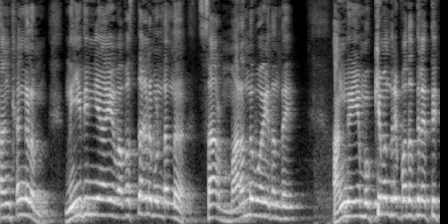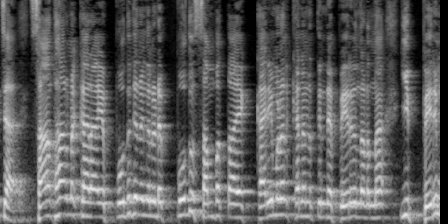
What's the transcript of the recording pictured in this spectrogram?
സംഘങ്ങളും നീതിന്യായ വ്യവസ്ഥകളുമുണ്ടെന്ന് സാർ മറന്നുപോയതെന്തേ? അങ്ങയെ മുഖ്യമന്ത്രി പദത്തിലെത്തിച്ച സാധാരണക്കാരായ പൊതുജനങ്ങളുടെ പൊതുസമ്പത്തായ കരിമണൽ ഖനനത്തിന്റെ പേരിൽ നടന്ന ഈ പെരും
